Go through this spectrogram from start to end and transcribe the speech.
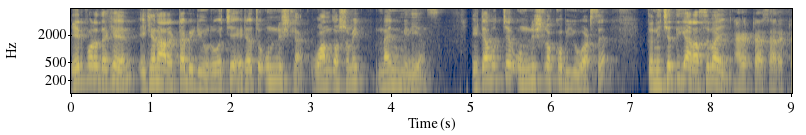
এরপরে দেখেন এখানে আরেকটা ভিডিও রয়েছে এটা হচ্ছে উনিশ লাখ ওয়ান দশমিক নাইন মিলিয়ন্স এটা হচ্ছে উনিশ লক্ষ ভিউ আসছে তো নিচের দিকে আর আছে ভাই? আরেকটা আছে আরেকটা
